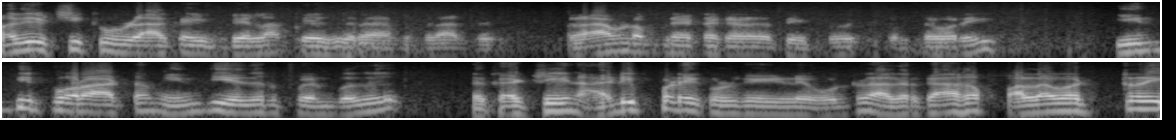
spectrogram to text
மகிழ்ச்சிக்கு உள்ளாக்க இப்படியெல்லாம் பேசுகிறார் என்றுதான் தெரியும். திராவிட முன்னேற்ற கழகத்தை பொறுத்தவரை இந்தி போராட்டம் இந்தி எதிர்ப்பு என்பது இந்த கட்சியின் அடிப்படை கொள்கைகளை ஒன்று. அதற்காக பலவற்றை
